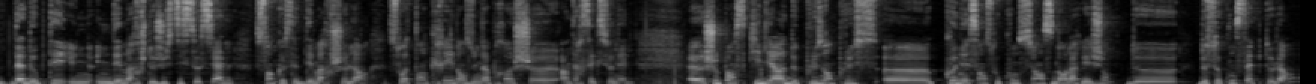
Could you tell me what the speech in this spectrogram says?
d'adopter une, démarche de justice sociale sans que cette démarche-là soit ancrée dans une approche intersectionnelle. je pense qu'il y a de plus en plus connaissance ou conscience dans la région de ce concept-là,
